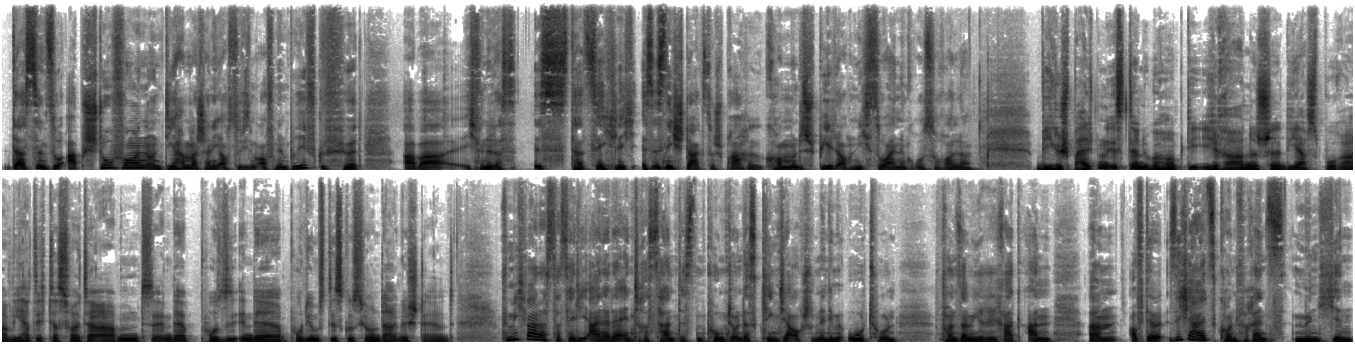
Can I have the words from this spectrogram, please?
das sind so Abstufungen und die haben wahrscheinlich auch zu diesem offenen Brief geführt. Aber ich finde, das ist tatsächlich, es ist nicht stark zur Sprache gekommen und es spielt auch nicht so eine große Rolle. Wie gespalten ist denn überhaupt die iranische Diaspora? Wie hat sich das heute Abend in der, Posi in der Podiumsdiskussion dargestellt? Für mich war das tatsächlich einer der interessantesten Punkte und das klingt ja auch schon in dem O-Ton von Samiri Rad an. Ähm, auf der Sicherheitskonferenz München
